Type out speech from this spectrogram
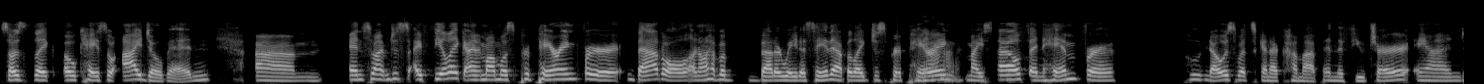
So I was like, Okay. So I dove in. Um, and so I'm just, I feel like I'm almost preparing for battle. I don't have a better way to say that, but like just preparing yeah. myself and him for who knows what's going to come up in the future. And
